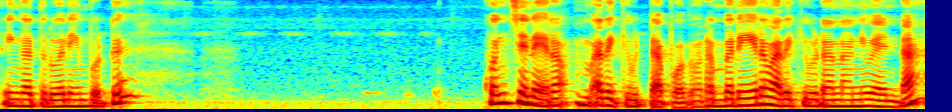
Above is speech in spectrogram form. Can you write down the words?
தேங்காய் துருவலையும் போட்டு கொஞ்ச நேரம் வதக்கி விட்டால் போதும். ரொம்ப நேரம் வதக்கி விடணும்னு வேண்டாம்.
